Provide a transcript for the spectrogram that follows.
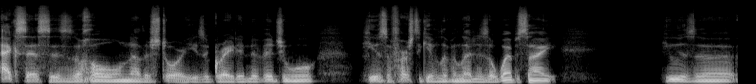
access is a whole nother story. He's a great individual. He was the first to give Living Legends a website. He was a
